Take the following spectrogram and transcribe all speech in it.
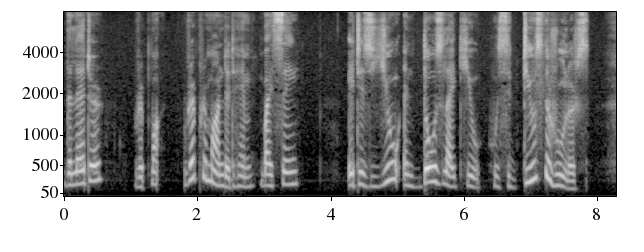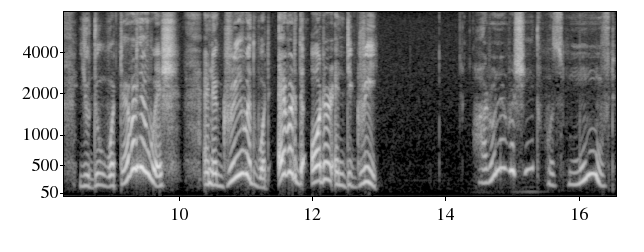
the latter rep- reprimanded him by saying, It is you and those like you who seduce the rulers. You do whatever they wish and agree with whatever the order and decree. Harun al-Rashid was moved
